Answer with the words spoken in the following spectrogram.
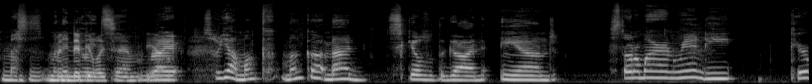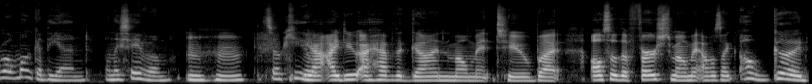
messes Manipulates manipulates, him, him, yeah. right? So yeah, Monk Monk got mad skills with the gun, and Stottlemeyer and Randy care about Monk at the end when they save him. Mm-hmm. It's so cute. Yeah, I do. I have the gun moment too, but also the first moment, I was like, "Oh, good."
